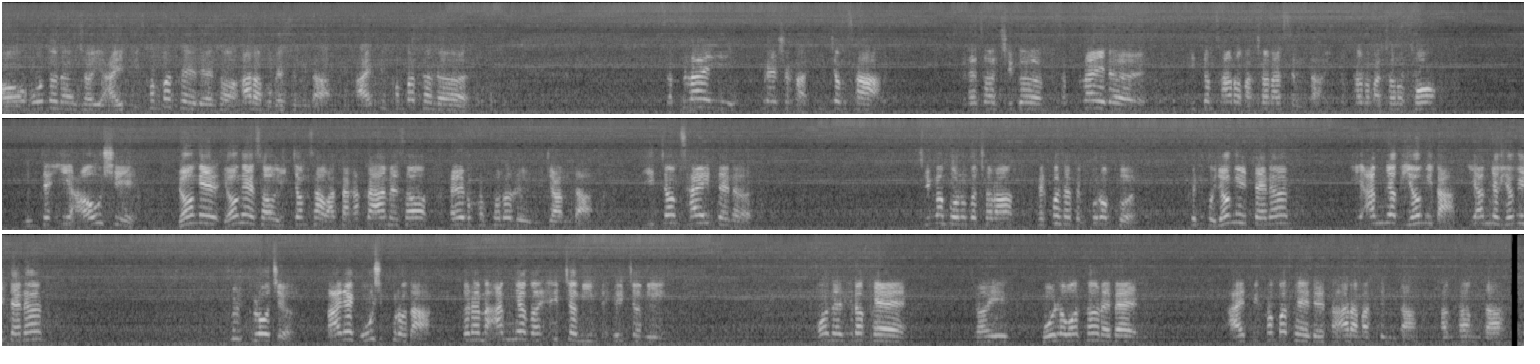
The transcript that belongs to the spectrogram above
어, 오늘은 저희 IP 컨버터에 대해서 알아보겠습니다. IP 컨버터는 서플라이 프레셔가 2.4 그래서 지금 서플라이를 2.4로 맞춰놨습니다. 2.4로 맞춰놓고 이제 이 아웃이 0에, 0에서 2.4 왔다 갔다 하면서 밸브 컨트롤을 유지합니다. 2.4일 때는 지금 보는 것처럼 100% 풀오픈 그리고 0일 때는 이 압력이 0이다. 이 압력 0일 때는 풀 클로즈. 만약 50%다. 그러면 압력은 1.2입니다. 1.2. 오늘 이렇게 저희 보일러 워터 레벨 IP 컨버터에 대해서 알아봤습니다. 감사합니다.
